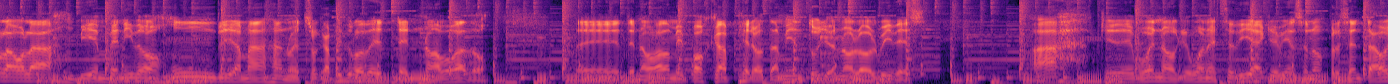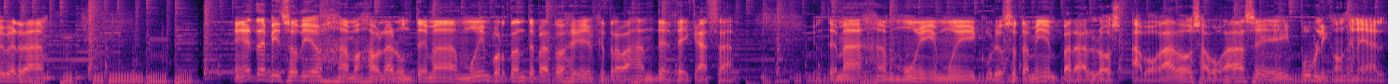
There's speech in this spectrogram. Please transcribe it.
Hola, hola, bienvenidos un día más a nuestro capítulo de Tecnoabogado. De Tecnoabogado mi podcast, pero también tuyo, no lo olvides. Ah, qué bueno, qué bueno este día, qué bien se nos presenta hoy, ¿verdad? En este episodio vamos a hablar un tema muy importante para todos aquellos que trabajan desde casa. un tema muy, muy curioso también para los abogados, abogadas eh, y público en general.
